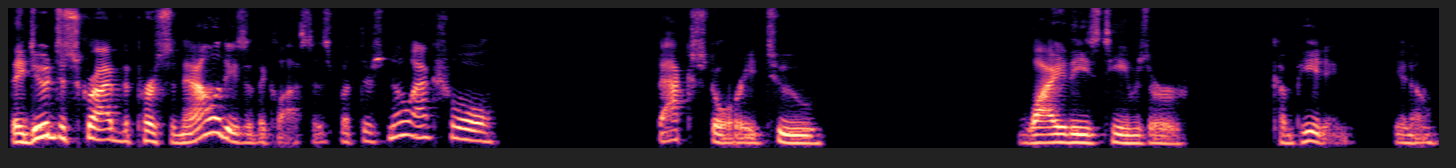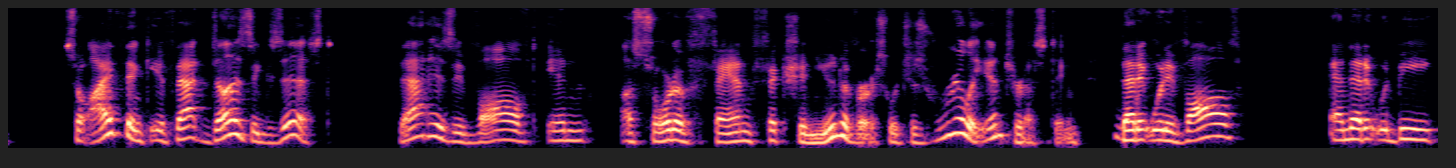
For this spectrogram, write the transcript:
They do describe the personalities of the classes, but there's no actual backstory to why these teams are competing, you know? So I think if that does exist, that has evolved in a sort of fan fiction universe, which is really interesting that it would evolve and that it would be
